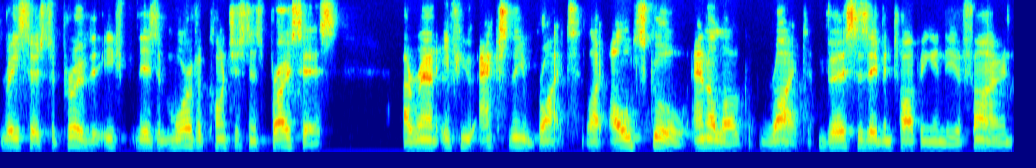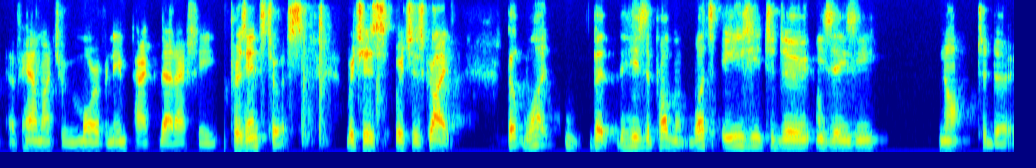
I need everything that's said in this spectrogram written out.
research to prove that if there's more of a consciousness process around if you actually write like old school analog write versus even typing into your phone of how much more of an impact that actually presents to us which is which is great. But what but here's the problem. What's easy to do is easy not to do.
